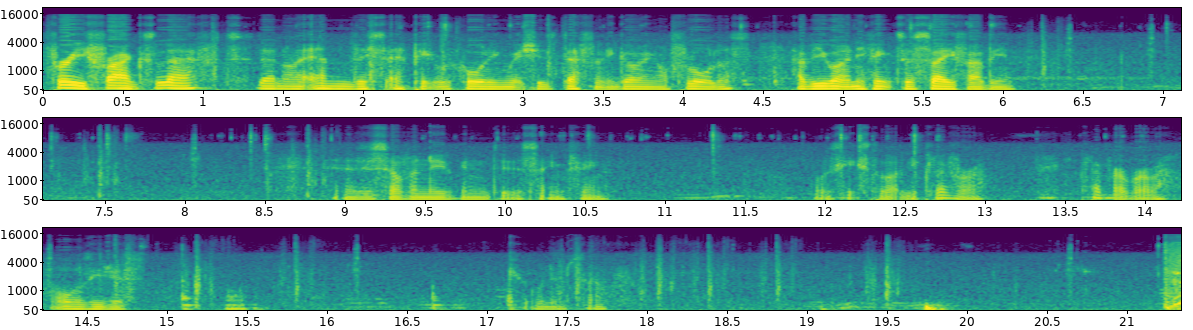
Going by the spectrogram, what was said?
Three frags left, then I end this epic recording which is definitely going on flawless. Have you got anything to say, Fabian? Is this other noob going to do the same thing? Or is he slightly cleverer? Cleverer, or is he just killed himself? I'm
